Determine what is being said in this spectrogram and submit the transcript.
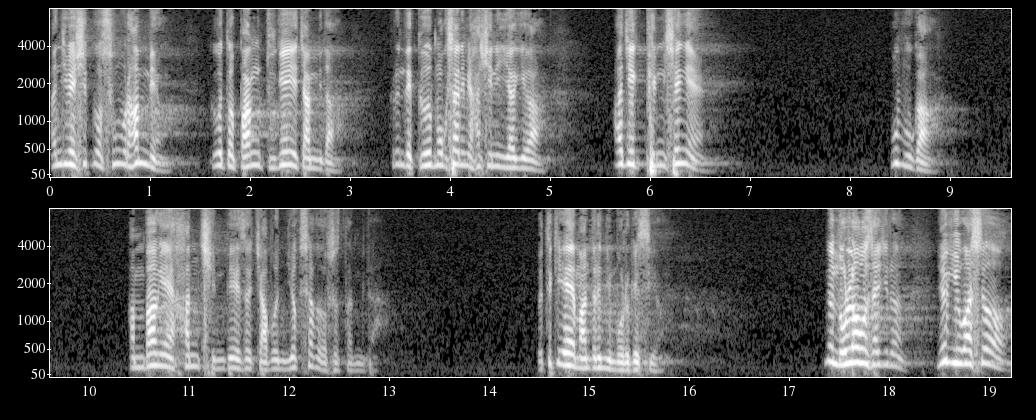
한 집에 식구 스물한 명. 그것도 방 두 개에 잡니다. 그런데 그 목사님이 하시는 이야기가 아직 평생에 부부가 한 방에 한 침대에서 잡은 역사가 없었답니다. 어떻게 애 만들었는지 모르겠어요. 근데 놀라운 사실은 여기 와서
